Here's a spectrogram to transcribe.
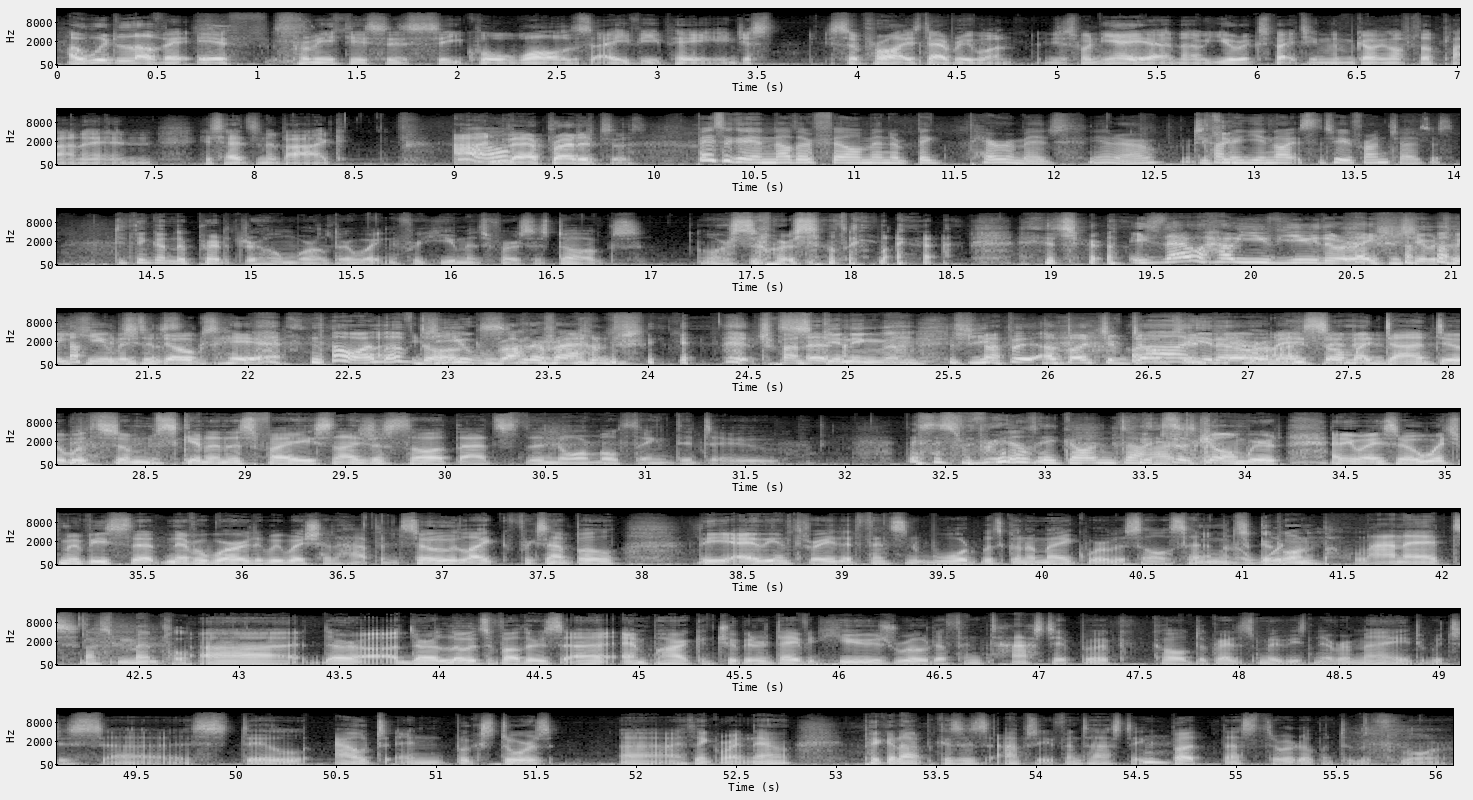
I would love it if Prometheus's sequel was AVP and just surprised everyone and just went, yeah, yeah, no, you're expecting them going off the planet and his head's in a bag, Well- and they're predators. Basically, another film in a big pyramid. You know, Do you kind of unites the two franchises. Do you think on the Predator homeworld they're waiting for humans versus dogs? Or, or something like that? Is there- Is that how you view the relationship between humans and dogs here? No, I love dogs. Do you run around? Trying to- Skinning them. Do you put a bunch of dogs Ah, in you know, pyramids? I saw my then- dad do it with some skin on his face, and I just thought that's the normal thing to do. This has really gone dark. This has gone weird. Anyway, so which movies that never were do we wish had happened? So, like for example, the Alien Three that Vincent Ward was going to make, where it was all set Ooh, on a a good wooden one. planet. That's mental. Uh, there, are, there are loads of others. Uh, Empire contributor David Hughes wrote a fantastic book called "The Greatest Movies Never Made," which is uh, still out in bookstores. Uh, I think right now, pick it up because it's absolutely fantastic. Mm. But let's throw it open to the floor.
